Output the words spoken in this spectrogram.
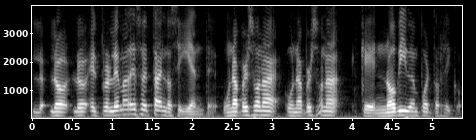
lo- lo- lo- el problema de eso está en lo siguiente. Una persona, una persona que no vive en Puerto Rico,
